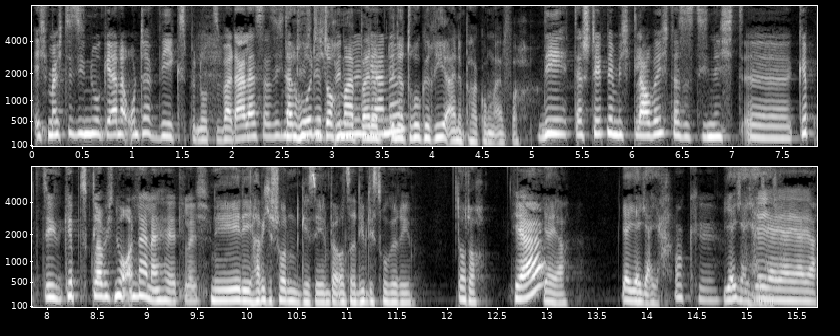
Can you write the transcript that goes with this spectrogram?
ich möchte sie nur gerne unterwegs benutzen, weil da lässt er sich Dann natürlich hol dir doch mal bei der, in der Drogerie eine Packung einfach. Nee, da steht nämlich, glaube ich, dass es die nicht äh, gibt. Die gibt's, glaube ich, nur online erhältlich. Nee, die habe ich schon gesehen bei unserer Lieblingsdrogerie. Doch, doch. Ja? Ja, ja. Ja, ja, ja, ja. Okay. Ja, ja, ja, ja, ja, ja, ja, ja.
